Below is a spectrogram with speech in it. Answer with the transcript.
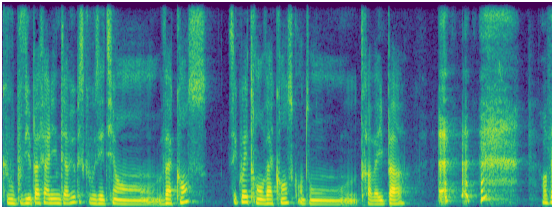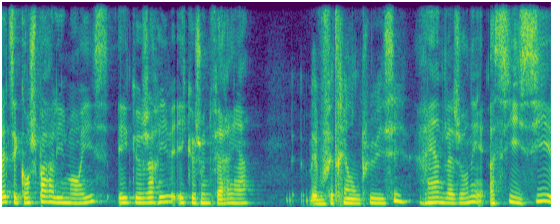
que vous pouviez pas faire l'interview parce que vous étiez en vacances. C'est quoi être en vacances quand on travaille pas? En fait, c'est quand je pars à l'île Maurice et que j'arrive et que je ne fais rien. Mais vous faites rien non plus ici? Rien de la journée. Ah si, ici,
